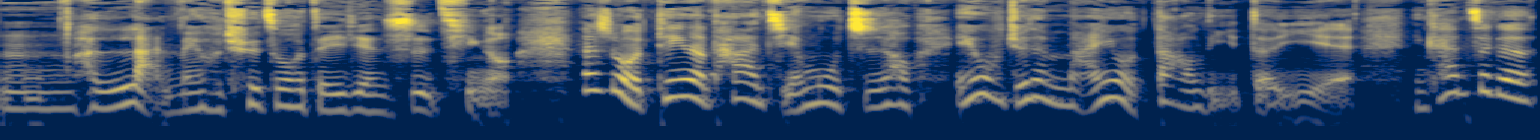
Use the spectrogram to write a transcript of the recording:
嗯很懒，没有去做这一件事情哦。但是我听了他的节目之后，诶，我觉得蛮有道理的耶。你看这个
